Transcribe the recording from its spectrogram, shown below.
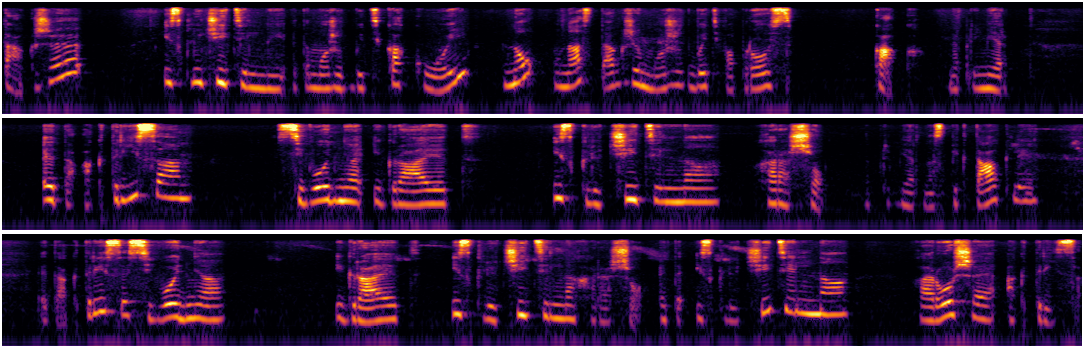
Также исключительный это может быть какой, но у нас также может быть вопрос как. Например, эта актриса сегодня играет исключительно хорошо. Например, на спектакле эта актриса сегодня играет исключительно хорошо. Это исключительно хорошая актриса.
